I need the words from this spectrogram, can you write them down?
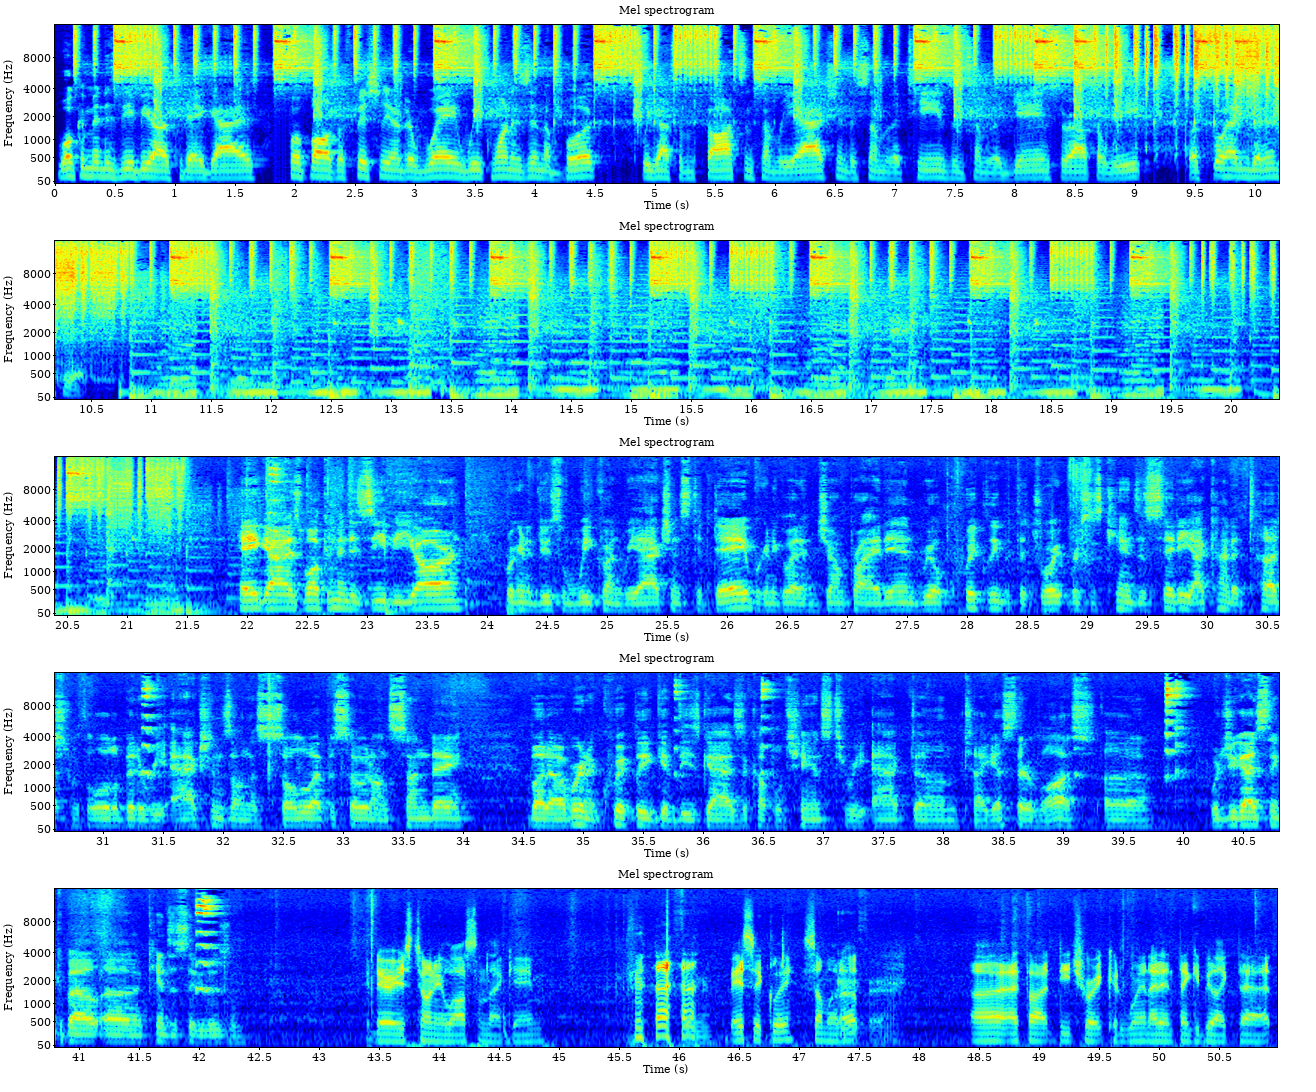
Welcome into ZBR today, guys. Football is officially underway. Week one is in the books. We got some thoughts and some reaction to some of the teams and some of the games throughout the week. Let's go ahead and get into it. Hey guys, welcome into ZBR. We're going to do some week run reactions today. We're going to go ahead and jump right in real quickly with Detroit versus Kansas City. I kind of touched with a little bit of reactions on the solo episode on Sunday, but uh, we're going to quickly give these guys a couple chance to react um, to, I guess, their loss. Uh, what did you guys think about uh, Kansas City losing? Darius Toney lost them that game. Basically, sum it Very up. Uh, I thought Detroit could win. I didn't think it'd be like that.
